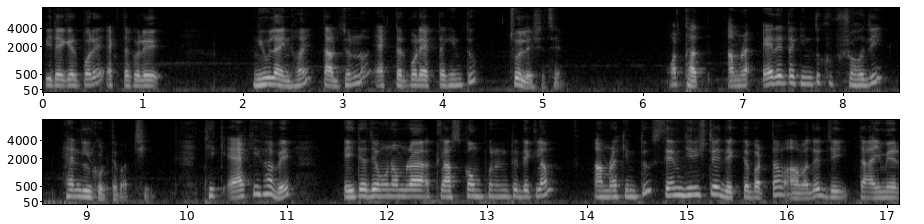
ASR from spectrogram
পি ট্যাগের পরে একটা করে নিউ লাইন হয়, তার জন্য একটার পরে একটা কিন্তু চলে এসেছে। অর্থাৎ আমরা অ্যারেটা কিন্তু খুব সহজেই হ্যান্ডেল করতে পারছি। ঠিক একইভাবে এইটা যেমন আমরা ক্লাস কম্পোনেন্টে দেখলাম, আমরা কিন্তু সেম জিনিসটাই দেখতে পারতাম আমাদের যেই টাইমের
